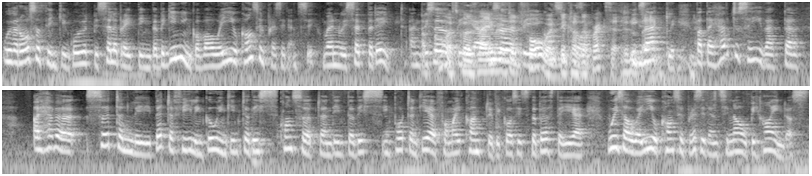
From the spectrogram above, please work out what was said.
we were also thinking we would be celebrating the beginning of our EU Council presidency when we set the date and of reserve course, because uh, they moved it forward because of Brexit, didn't exactly. they? Exactly. But I have to say that uh, I have a certainly better feeling going into this concert and into this important year for my country because it's the birthday year with our EU Council presidency now behind us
